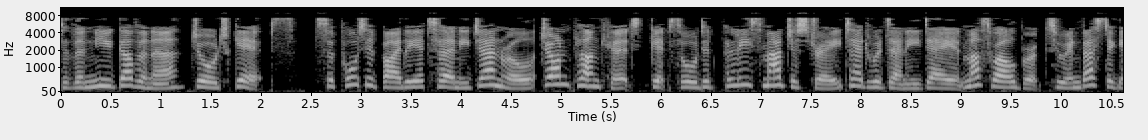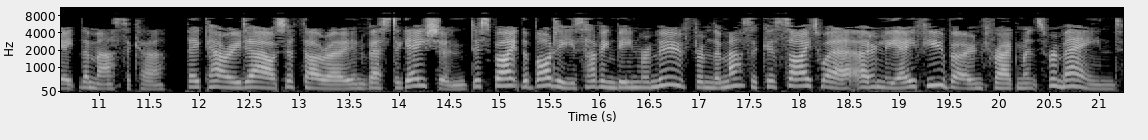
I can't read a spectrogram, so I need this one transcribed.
to the new governor, George Gipps. Supported by the Attorney General, John Plunkett, Gipps ordered Police Magistrate Edward Denny Day at Muswellbrook to investigate the massacre. They carried out a thorough investigation, despite the bodies having been removed from the massacre site where only a few bone fragments remained.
